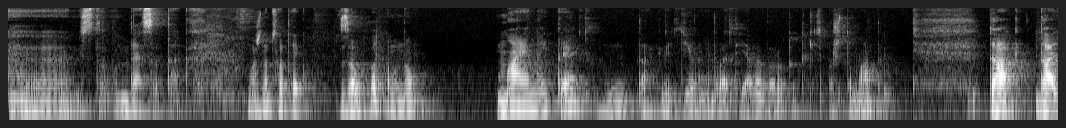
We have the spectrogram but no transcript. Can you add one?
Е, Місто Одеса, так. Можна писати як завгодно, воно має знайти. Так, відділення. Давайте я виберу тут якийсь поштомат. Так, далі.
